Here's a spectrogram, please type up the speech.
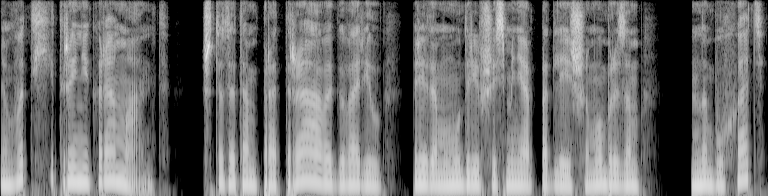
Вот хитрый некромант. Что-то там про травы говорил, при этом умудрившись меня подлейшим образом набухать.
